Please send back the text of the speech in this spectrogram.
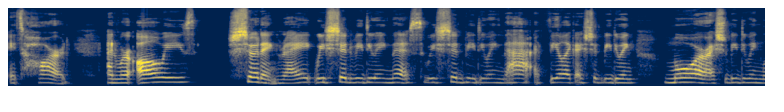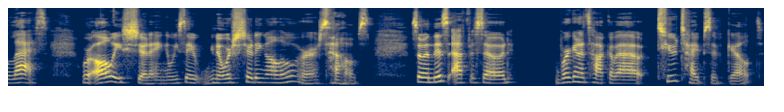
It's hard. And we're always shoulding, right? We should be doing this. We should be doing that. I feel like I should be doing more. I should be doing less. We're always shoulding and we say, you know, we're shoulding all over ourselves. So in this episode, we're going to talk about two types of guilt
